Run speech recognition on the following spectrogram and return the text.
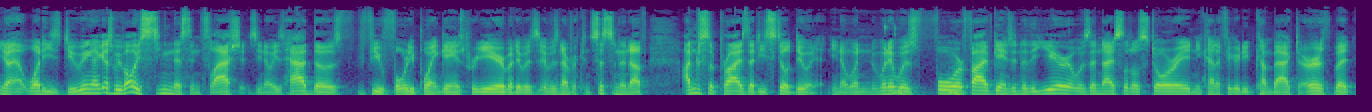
you know, at what he's doing. I guess we've always seen this in flashes. You know, he's had those few 40 point games per year, but it was it was never consistent enough. I'm just surprised that he's still doing it. You know, when when it was four or five games into the year, it was a nice little story and you kind of figured he'd come back to earth, but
